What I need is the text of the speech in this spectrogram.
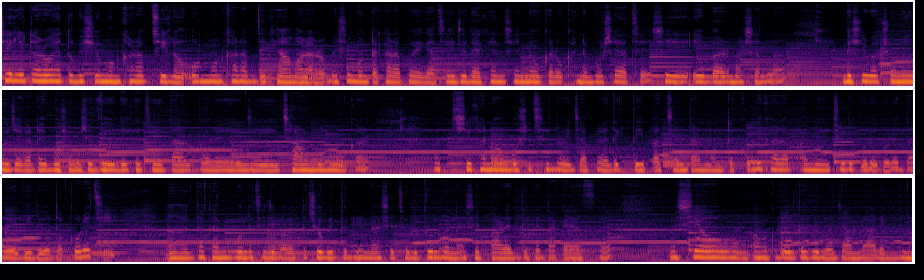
ছেলেটারও এত বেশি মন খারাপ ছিল, ওর মন খারাপ দেখে আমার আরও বেশি মনটা খারাপ হয়ে গেছে। এই যে দেখেন, সে নৌকার ওখানে বসে আছে। সে এবার মাসাল্লাহ বেশিরভাগ সময় ওই জায়গাটায় বসে বসে ভিউ দেখেছে, তারপরে যে ছাউনির নৌকার। সেখানেও বসেছিল। এই যে আপনারা দেখতেই পাচ্ছেন, তার মনটা খুবই খারাপ। আমি চুরি করে করে তার এই ভিডিওটা করেছি। তাকে আমি বলেছি যে, বাবা, একটা ছবি তুলি না, সে ছবি তুলবে না, সে পাড়ের দিকে তাকায় আছে। সেও আমাকে বলতে বলতেছিল যে আমরা আরেকদিন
